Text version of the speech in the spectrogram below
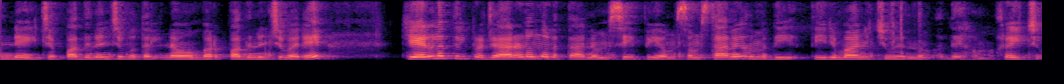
ഉന്നയിച്ച് പതിനഞ്ച് മുതൽ നവംബർ പതിനഞ്ച് വരെ കേരളത്തിൽ പ്രചാരണം നടത്താനും സി സംസ്ഥാന സമിതി തീരുമാനിച്ചു എന്നും അദ്ദേഹം അറിയിച്ചു.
